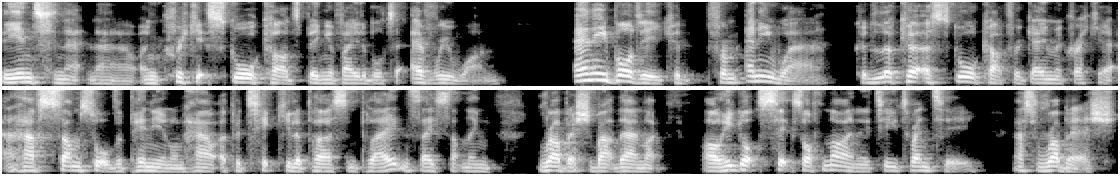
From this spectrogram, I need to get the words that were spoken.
the internet now and cricket scorecards being available to everyone, anybody could from anywhere could look at a scorecard for a game of cricket and have some sort of opinion on how a particular person played and say something rubbish about them, like, oh, he got six off nine in a T20. That's rubbish.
